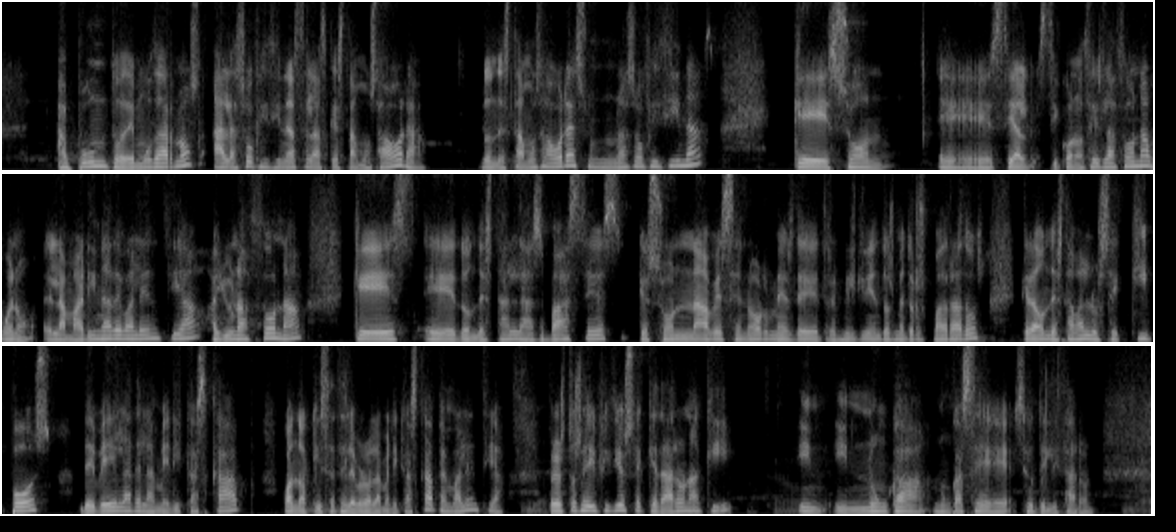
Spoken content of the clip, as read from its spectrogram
a punto de mudarnos a las oficinas en las que estamos ahora. Donde estamos ahora son unas oficinas que son, eh, si, conocéis la zona, bueno, en la Marina de Valencia hay una zona que es eh, donde están las bases, que son naves enormes de 3.500 metros cuadrados, que era donde estaban los equipos de vela del America's Cup, cuando aquí se celebró la America's Cup en Valencia. Pero estos edificios se quedaron aquí y, nunca, nunca se, utilizaron.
